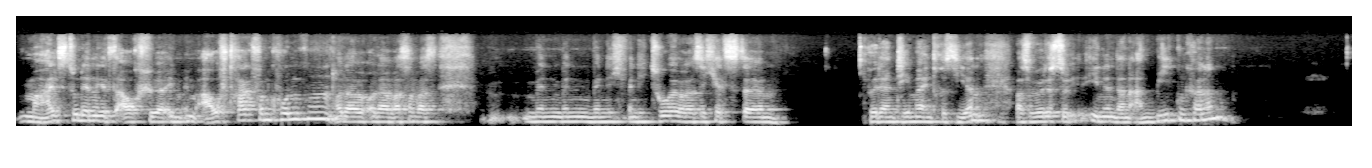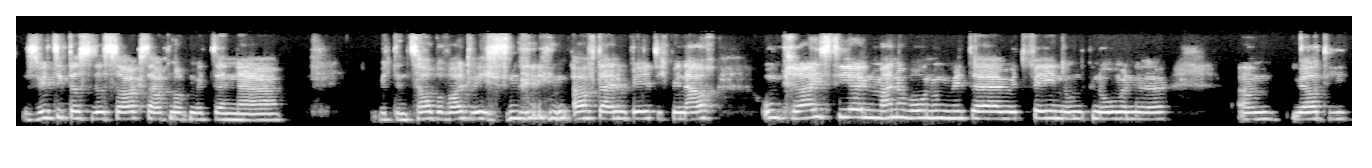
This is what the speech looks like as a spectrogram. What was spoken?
malst du denn jetzt auch für im, im Auftrag von Kunden oder, oder was, was wenn, wenn, wenn, ich, wenn die Zuhörer sich jetzt ähm, für dein Thema interessieren, was würdest du ihnen dann anbieten können? Es ist witzig, dass du das sagst, auch noch mit den, äh, mit den Zauberwaldwesen auf deinem Bild. Ich bin auch umkreist hier in meiner Wohnung mit, äh, mit Feen und Gnomen, äh, ähm, ja, die,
